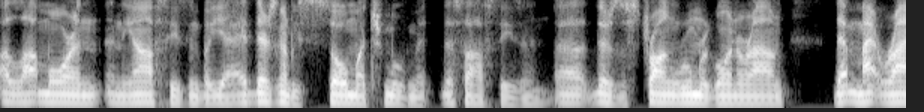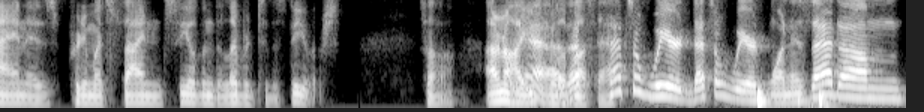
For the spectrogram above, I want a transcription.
a lot more in, in the off season, but yeah, it, there's going to be so much movement this off season. Uh, there's a strong rumor going around that Matt Ryan is pretty much signed, sealed, and delivered to the Steelers. So I don't know how yeah, you feel about that. That's a weird. That's a weird one. Is that um?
